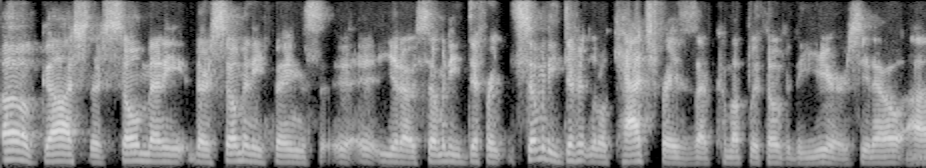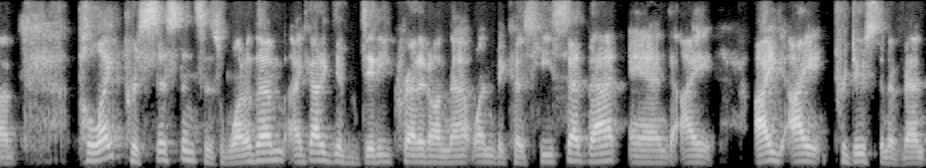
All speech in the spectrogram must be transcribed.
Oh gosh, there's so many. There's so many things. Uh, uh, you know, so many different, so many different little catchphrases I've come up with over the years. You know, uh, polite persistence is one of them. I got to give Diddy credit on that one because he said that, and I, I, I produced an event.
